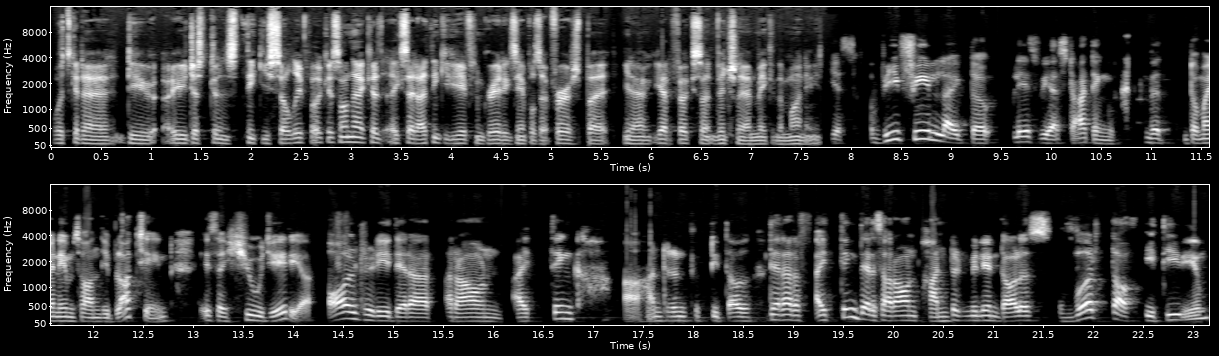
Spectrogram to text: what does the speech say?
what's going to do? Are you just going to think you solely focus on that? Cause like I said, I think you gave some great examples at first, but you know, you got to focus on eventually on making the money. Yes. We feel like the place we are starting with domain names on the blockchain is a huge area. Already there are around, I think, 150,000. There are, I think there is around 100 million dollars worth of Ethereum,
